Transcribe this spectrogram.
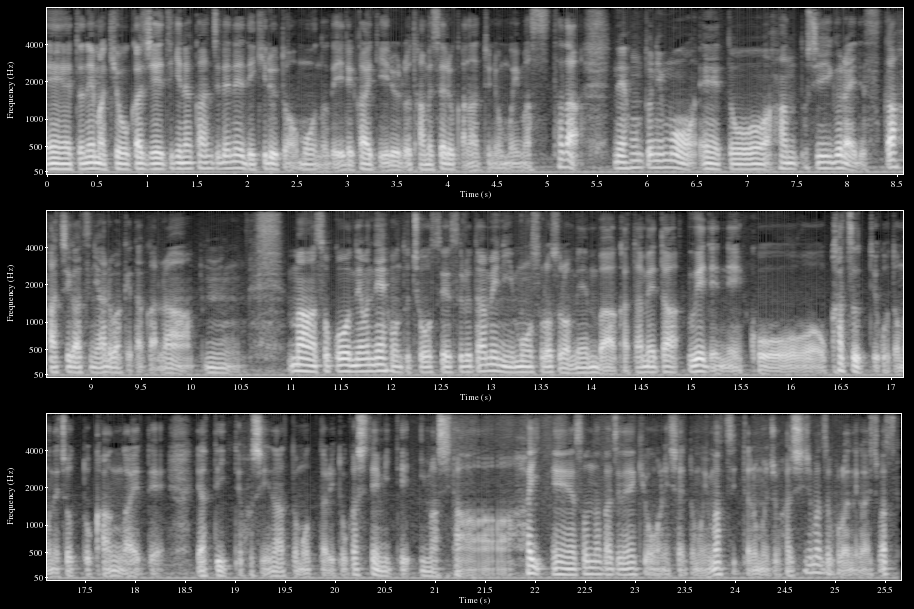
えっ、とね、まあ、強化試合的な感じでね、できるとは思うので、入れ替えていろいろ試せるかなというふうに思います。ただ、ね、本当にもう、えっ、と、半年ぐらいですか、8月にあるわけだから、うん。まあ、そこでね、本当調整するために、もうそろそろメンバー固めた上でね、こう、勝つっていうこともね、ちょっと考えてやっていってほしいなと思ったりとかして見ていました。はい。えー、そんな感じでね、今日は終わりにしたいと思います。Twitter の文字を発信します。フォローお願いします。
